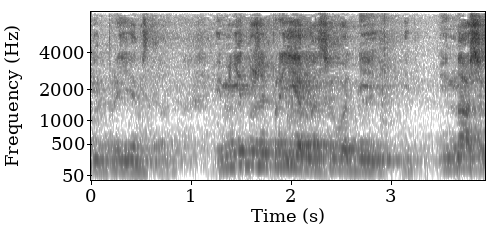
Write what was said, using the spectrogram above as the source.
підприємства. І мені дуже приємно сьогодні і наших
